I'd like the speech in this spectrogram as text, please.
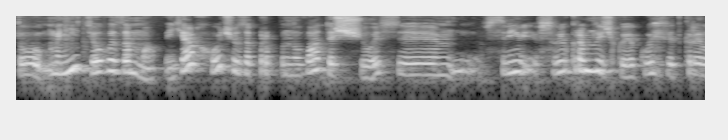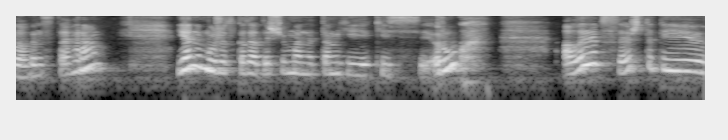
то мені цього замало. Я хочу запропонувати щось в, свій, в свою крамничку, яку я відкрила в інстаграм. Я не можу сказати, що в мене там є якийсь рух, але все ж таки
